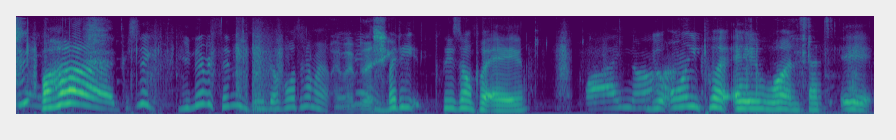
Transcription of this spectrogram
Fuck. She's like, you never said anything the whole time. I, Why am I blushing? Buddy, please don't put A. Why not? You only put A once. That's it.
